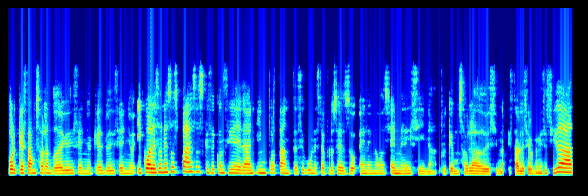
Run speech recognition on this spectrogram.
por qué estamos hablando de biodiseño, qué es biodiseño y cuáles son esos pasos que se consideran importantes según este proceso en la innovación en medicina, porque hemos hablado de establecer una necesidad,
